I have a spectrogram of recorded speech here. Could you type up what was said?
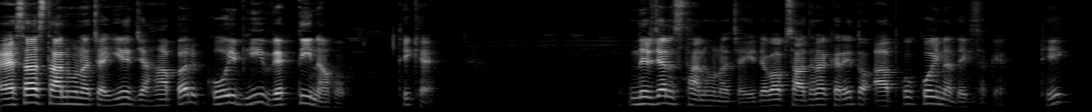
ऐसा स्थान होना चाहिए जहाँ पर कोई भी व्यक्ति ना हो, ठीक है? निर्जन स्थान होना चाहिए। जब आप साधना करें तो आपको कोई ना देख सके, ठीक?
